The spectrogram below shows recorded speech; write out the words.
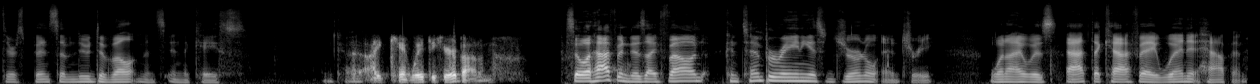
There's been some new developments in the case. Okay. I can't wait to hear about them. So what happened is I found contemporaneous journal entry when I was at the cafe when it happened.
